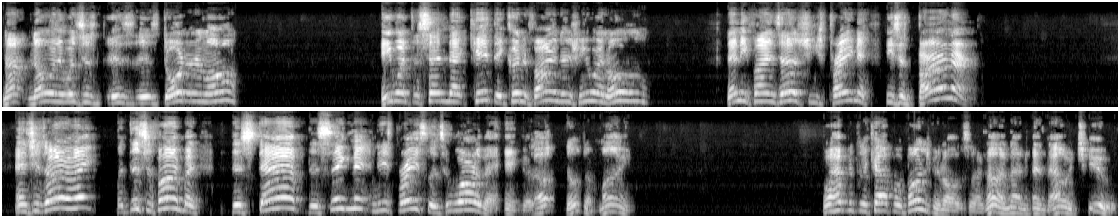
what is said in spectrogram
not knowing it was his, his, his daughter in law. He went to send that kid. They couldn't find her. She went home. Then he finds out she's pregnant. He says, Burn her. And she's all right, but this is fine. But the staff, the signet, and these bracelets, who are they? He goes, Oh, those are mine. What happened to the capital punishment all of a sudden? Oh, now, now it's you.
